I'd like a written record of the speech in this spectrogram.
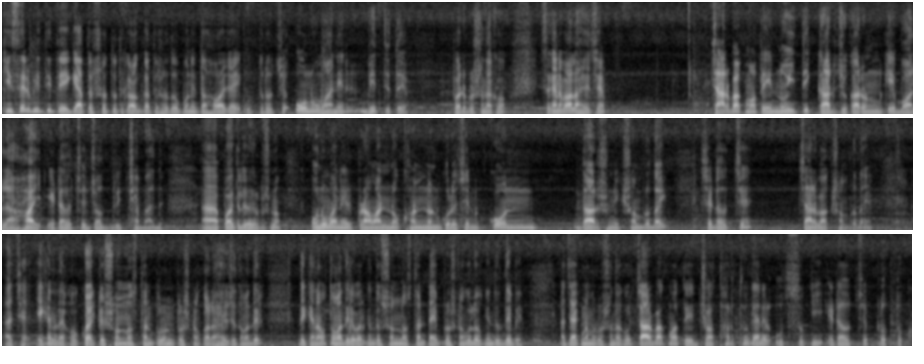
কিসের ভিত্তিতে জ্ঞাত সত্য থেকে অজ্ঞাত সত্য উপনীত হওয়া যায়? উত্তর হচ্ছে, অনুমানের ভিত্তিতে। পরের প্রশ্ন দেখো, সেখানে বলা হয়েছে চারবাক মতে নৈতিক কার্যকারণকে বলা হয়। এটা হচ্ছে যদৃচ্ছাবাদ পঁয়তাল্লিশ প্রশ্ন, অনুমানের প্রামাণ্য খণ্ডন করেছেন কোন দার্শনিক সম্প্রদায়? সেটা হচ্ছে চারবাক সম্প্রদায়। আচ্ছা এখানে দেখো কয়েকটা শূন্যস্থান পূরণ প্রশ্ন করা হয়েছে তোমাদের। দেখে নাও, তোমাদের এবার কিন্তু শূন্যস্থান টাইপ প্রশ্নগুলো কিন্তু দেবে। আচ্ছা এক নম্বর প্রশ্ন, দেখো চারবাক মতে যথার্থ জ্ঞানের উৎস কি? এটা হচ্ছে প্রত্যক্ষ।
